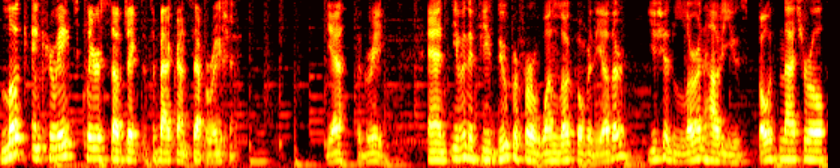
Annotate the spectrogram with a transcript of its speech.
look and creates clear subject to background separation. Yeah, agree. And even if you do prefer one look over the other, you should learn how to use both natural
